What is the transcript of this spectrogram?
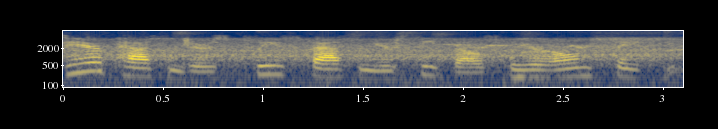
Dear passengers, please fasten your seatbelts for your own safety.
